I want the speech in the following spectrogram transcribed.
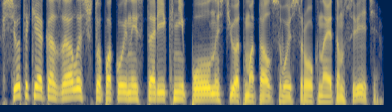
Все-таки оказалось, что покойный старик не полностью отмотал свой срок на этом свете.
